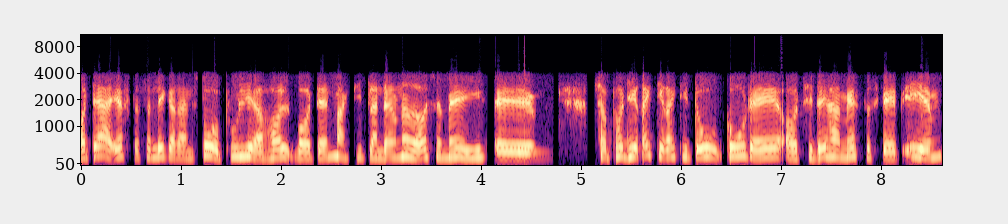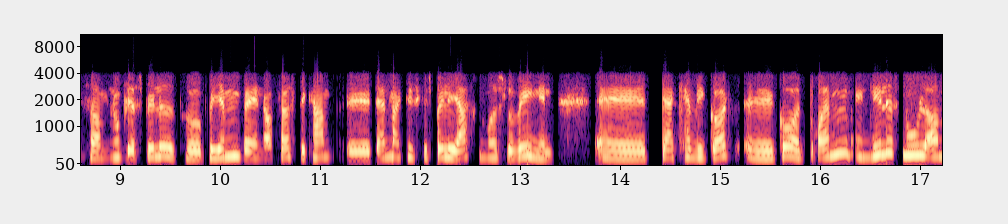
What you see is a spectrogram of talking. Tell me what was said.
Og derefter så ligger der en stor pulje af hold, hvor Danmark de blandt andet også er med i. Øh, så på de rigtig, rigtig gode dage og til det her mesterskab EM, som nu bliver spillet på, på hjemmebane og første kamp, øh, Danmark de skal spille i aften mod Slovenien, øh, der kan vi godt øh, gå og drømme en lille smule om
